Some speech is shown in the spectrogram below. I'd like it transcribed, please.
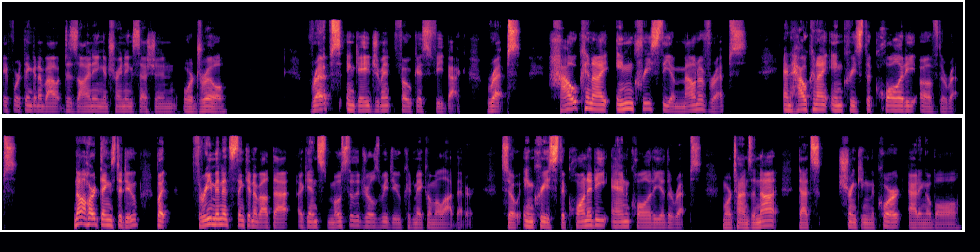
if we're thinking about designing a training session or drill, reps, engagement, focus, feedback. Reps. How can I increase the amount of reps? And how can I increase the quality of the reps? Not hard things to do, but three minutes thinking about that against most of the drills we do could make them a lot better. So increase the quantity and quality of the reps. More times than not, that's shrinking the court, adding a ball,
